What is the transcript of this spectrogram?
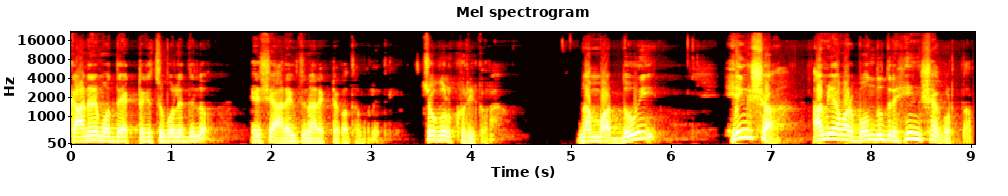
কানের মধ্যে একটা কিছু বলে দিল, এসে আরেকজন আরেকটা কথা বলে দিল। চগলখুরি করা। নাম্বার দুই, হিংসা। আমি আমার বন্ধুদের হিংসা করতাম।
